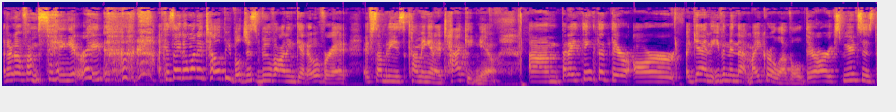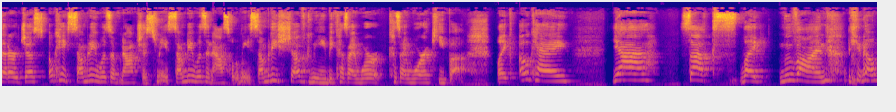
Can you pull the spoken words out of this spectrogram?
I don't know if I'm saying it right because I don't want to tell people just move on and get over it if somebody's coming and attacking you. Um, but I think that there are, again, even in that micro level, there are experiences that are just, okay, somebody was obnoxious to me. Somebody was an asshole to me. Somebody shoved me because I wore, because I wore a kippah. Like, okay, yeah, sucks. Like, move on. You know,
